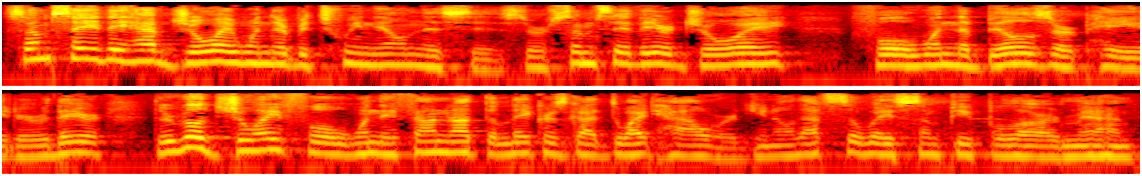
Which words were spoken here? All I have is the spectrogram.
Some say they have joy when they're between illnesses, or some say they are joyful when the bills are paid, or they're they're real joyful when they found out the Lakers got Dwight Howard. You know, that's the way some people are, man.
